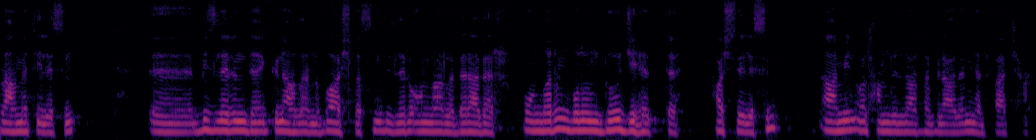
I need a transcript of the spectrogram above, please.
rahmet eylesin e, bizlerin de günahlarını bağışlasın. Bizleri onlarla beraber onların bulunduğu cihette haşrelesin. Amin. Elhamdülillah Rabbil Alemin. El Fatiha.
